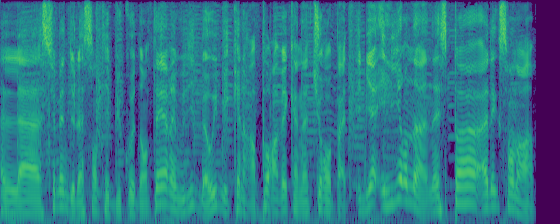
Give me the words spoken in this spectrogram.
la semaine de la santé bucco-dentaire et vous dites bah oui mais quel rapport avec un naturopathe? Eh bien il y en a, n'est-ce pas Alexandra?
